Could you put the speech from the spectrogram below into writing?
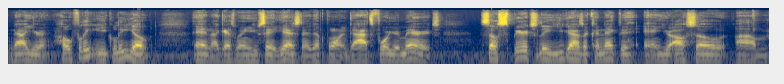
Now you're hopefully equally yoked. And I guess when you say yes, at that point, God's for your marriage. So spiritually, you guys are connected, and you're also, um,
